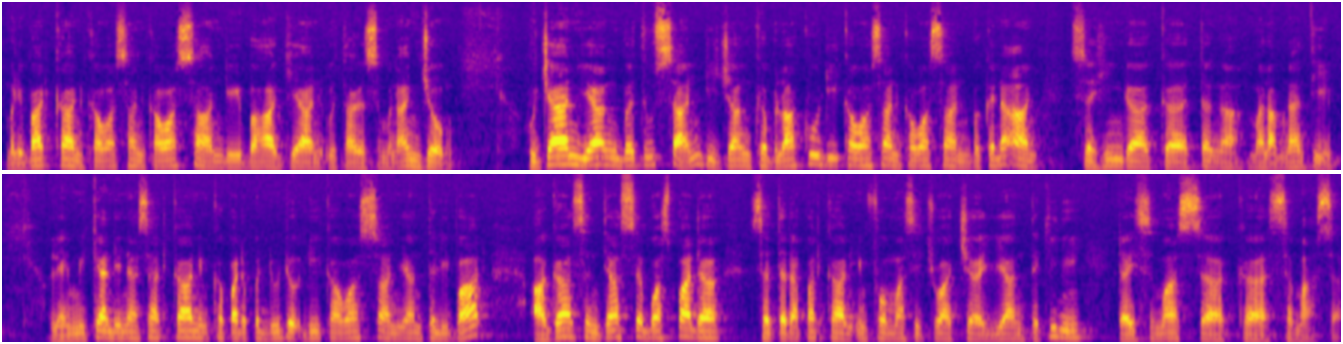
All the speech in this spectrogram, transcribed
melibatkan kawasan-kawasan di bahagian utara Semenanjung. Hujan yang bertusan dijangka berlaku di kawasan-kawasan berkenaan sehingga ke tengah malam nanti. Oleh demikian dinasihatkan kepada penduduk di kawasan yang terlibat agar sentiasa waspada serta dapatkan informasi cuaca yang terkini dari semasa ke semasa.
